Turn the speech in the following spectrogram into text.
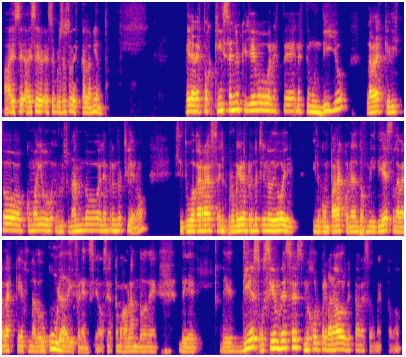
a, ese, a ese, ese proceso de escalamiento? Mira, en estos 15 años que llevo en este, en este mundillo, la verdad es que he visto cómo ha ido evolucionando el emprendedor chileno. Si tú agarras el promedio del emprendedor chileno de hoy y lo comparas con el 2010, la verdad es que es una locura de diferencia. O sea, estamos hablando de, de, de 10 o 100 veces mejor preparado de lo que estaba en ese momento.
